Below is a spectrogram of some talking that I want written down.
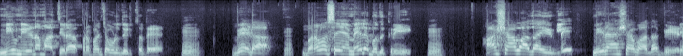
ನೀವು ನೀರಿನ ಮಾತೀರ ಪ್ರಪಂಚ ಉಳಿದಿರ್ತದೆ. ಬೇಡ. ಭರವಸೆಯ ಮೇಲೆ ಬದುಕ್ರಿ. ಆಶಾವಾದ ಇರ್ಲಿ ನಿರಾಶಾವಾದ ಬೇಡ.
